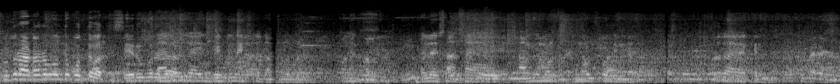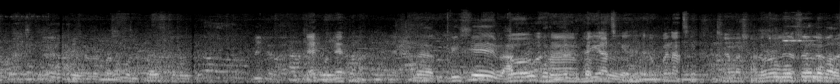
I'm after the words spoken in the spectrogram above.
সতেরো আঠারো পর্যন্ত করতে পারতেছি এর উপরে তাহলে ওই যে রেড টেন এক্সটা দাম অনেক ভালো। তাহলে সামনে নোট নোট ফোরটিনটা ওটা একের দেখো দেখো না। বিশে তো আঠারো হ্যাঁ পর্যন্ত ভাই আজকে ওপেন আছে ইনশাআল্লাহ সাড়ে বলতে হলে ভালো।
